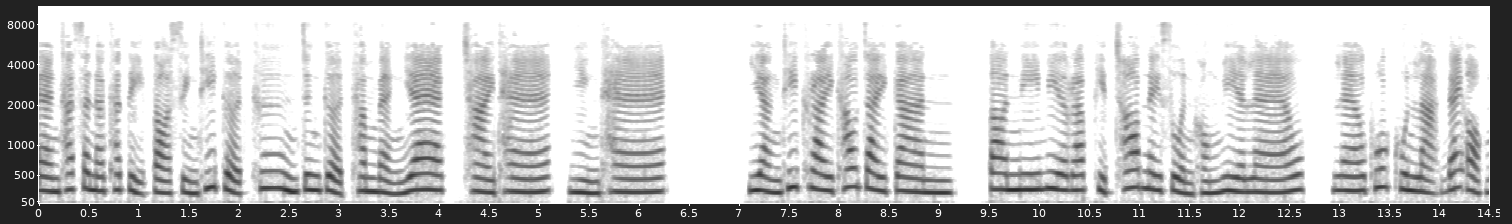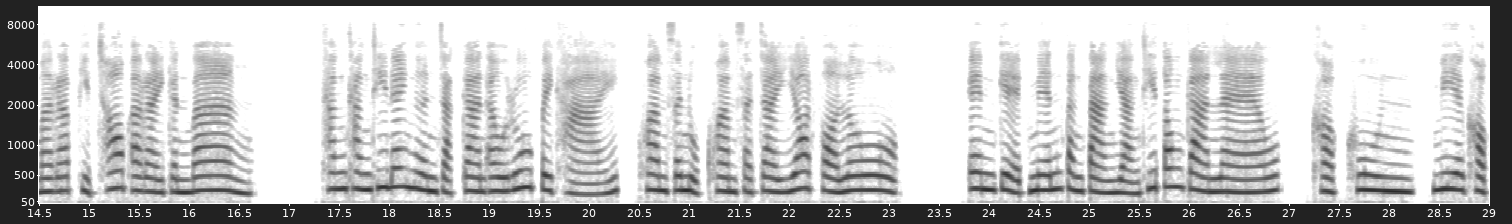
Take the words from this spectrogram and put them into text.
ดงทัศนคติต่อสิ่งที่เกิดขึ้นจึงเกิดคำแบ่งแยก ชายแท้ หญิงแท้ อย่างที่ใครเข้าใจกัน ตอนนี้เบียรับผิดชอบในส่วนของเบียแล้ว แล้วพวกคุณละได้ออกมารับผิดชอบอะไรกันบ้าง ทั้งทั้งที่ได้เงินจากการเอารูปไปขาย ความสนุกความสะใจยอดฟอลโล่ engagement ต่างๆ อย่างที่ต้องการแล้ว ขอบคุณ เบียขอบ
